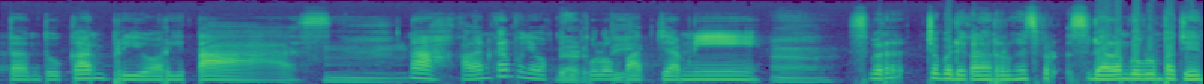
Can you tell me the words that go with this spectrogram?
tentukan prioritas. Hmm. Nah, kalian kan punya waktu Berarti- 24 jam nih. Ah. Sebenarnya coba deh kalian renungin dalam 24 jam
